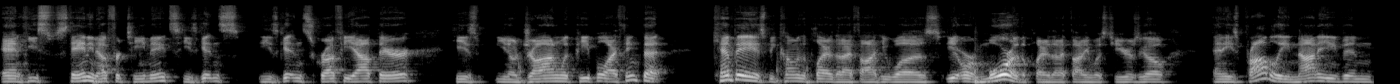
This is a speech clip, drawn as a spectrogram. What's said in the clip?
and he's standing up for teammates. He's getting he's getting scruffy out there. He's you know John with people. I think that Kempe is becoming the player that I thought he was, or more of the player that I thought he was two years ago. And he's probably not even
